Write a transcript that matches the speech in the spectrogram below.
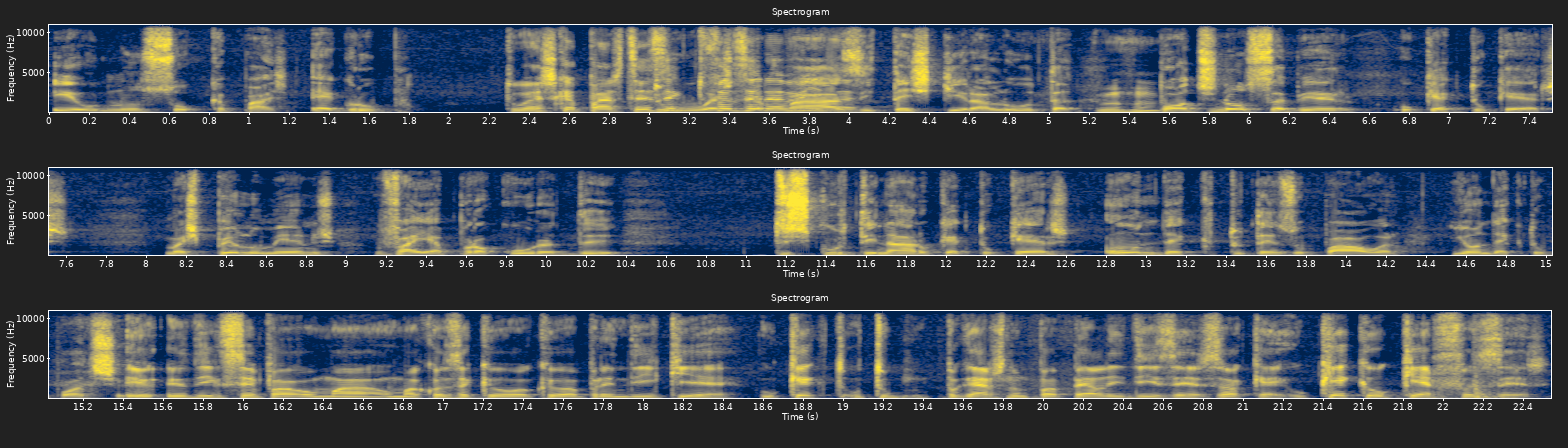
eu não sou capaz. É grupo. Tu és capaz, tens é que Tu és fazer a capaz vida. Uhum. e tens que ir à luta. Podes não saber o que é que tu queres, mas pelo menos vai à procura de descortinar o que é que tu queres, onde é que tu tens o power e onde é que tu podes chegar. Eu, eu digo sempre uma, uma coisa que eu, que eu aprendi que é o que é que tu, tu pegares num papel e dizeres, ok, o que é que eu quero fazer?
